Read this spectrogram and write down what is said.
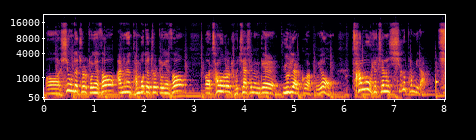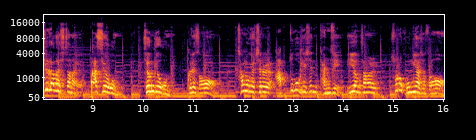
어, 신용대출을 통해서 아니면 담보대출을 통해서 어, 창호를 교체하시는 게 유리할 것 같고요. 창호 교체는 시급합니다. 실감하시잖아요. 가스요금, 전기요금. 그래서 창호 교체를 앞두고 계신 단지 이 영상을 서로 공유하셔서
